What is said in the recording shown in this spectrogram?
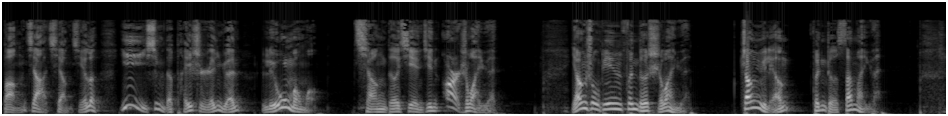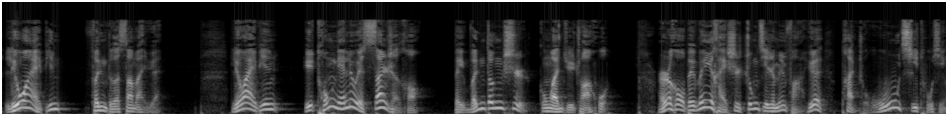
绑架抢劫了异性的陪侍人员刘某某，抢得现金二十万元，杨树斌分得十万元。张玉良分得三万元，刘爱斌分得三万元。刘爱斌于同年六月三十号被文登市公安局抓获，而后被威海市中级人民法院判处无期徒刑。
